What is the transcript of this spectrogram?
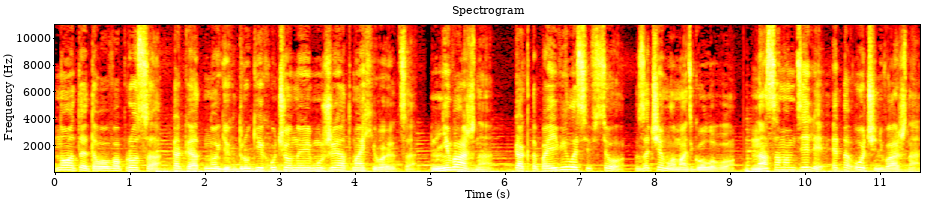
Но от этого вопроса, как и от многих других, ученые-мужи отмахиваются. Неважно, как-то появилось и все, зачем ломать голову? На самом деле это очень важно,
